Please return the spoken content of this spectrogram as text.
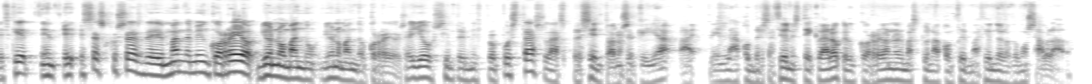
Es que e, esas cosas de mándame un correo, yo no mando, yo no mando correos. ¿eh? Yo siempre mis propuestas las presento, a no ser que ya en la conversación esté claro que el correo no es más que una confirmación de lo que hemos hablado.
